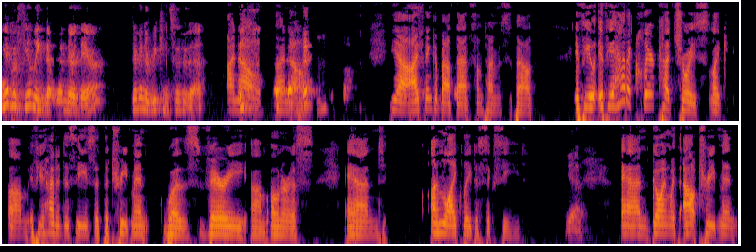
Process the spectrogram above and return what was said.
I have a feeling that when they're there, they're going to reconsider that. I know. I know. yeah, I think about that sometimes about if you if you had a clear cut choice, like um, if you had a disease that the treatment was very um, onerous and unlikely to succeed. Yeah. And going without treatment,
